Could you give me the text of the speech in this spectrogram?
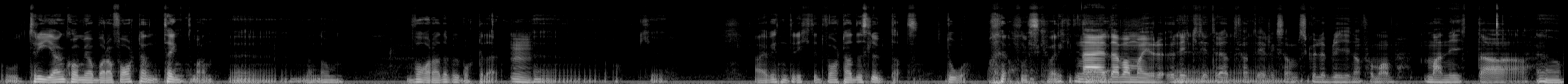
och trean kom ju av bara farten, tänkte man. Eh, men de varade väl bort det där. Mm. Eh, och... eh, Ja, jag vet inte riktigt vart det hade slutat då, om vi ska vara riktigt Nej, ärliga. där var man ju riktigt Eh, rädd för att det liksom skulle bli någon form av Manita Ja,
